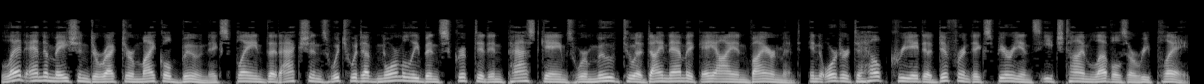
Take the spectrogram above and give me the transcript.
Lead animation director Michael Boone explained that actions which would have normally been scripted in past games were moved to a dynamic AI environment, in order to help create a different experience each time levels are replayed.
